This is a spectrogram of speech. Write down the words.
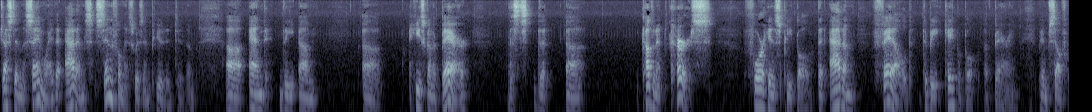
just in the same way that Adam's sinfulness was imputed to them. Uh, and the um, uh, he's going to bear the, the uh, covenant curse for his people that Adam failed to be capable of bearing, himself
